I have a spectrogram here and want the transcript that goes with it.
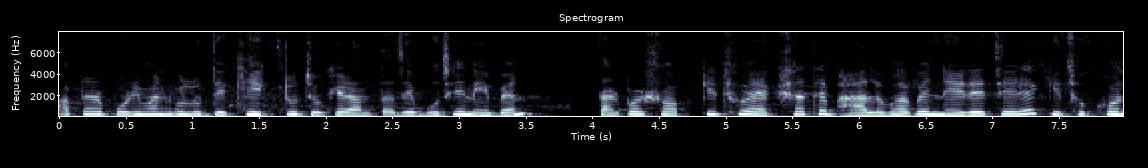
আপনারা পরিমাণগুলো দেখে একটু চোখের আন্তাজে বুঝে নেবেন। তারপর সব কিছু একসাথে ভালোভাবে নেড়ে চেড়ে কিছুক্ষণ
